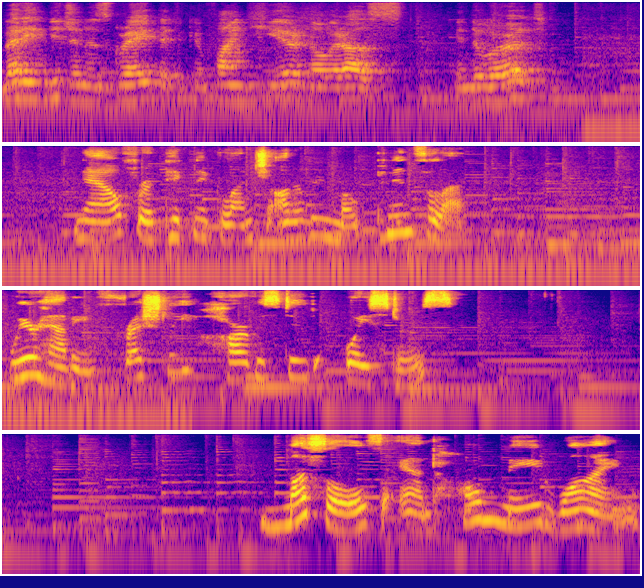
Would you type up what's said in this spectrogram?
Very indigenous grape that you can find here, nowhere else in the world. Now for a picnic lunch on a remote peninsula. We're having freshly harvested oysters mussels, and homemade wine.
